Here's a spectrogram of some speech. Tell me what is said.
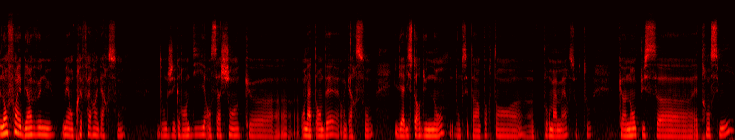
l'enfant est bienvenu, mais on préfère un garçon. Donc j'ai grandi en sachant qu'on attendait un garçon. Il y a l'histoire du nom, donc c'était important pour ma mère surtout qu'un nom puisse euh, être transmis.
